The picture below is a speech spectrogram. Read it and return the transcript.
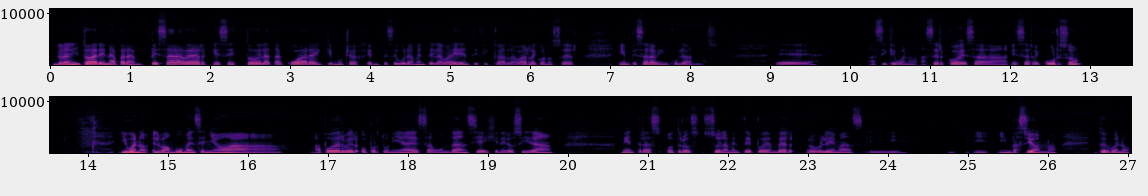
granito de arena para empezar a ver qué es esto de la tacuara y que mucha gente seguramente la va a identificar, la va a reconocer y empezar a vincularnos. Eh, así que bueno, acerco ese recurso y bueno, el bambú me enseñó a, poder ver oportunidades, abundancia y generosidad, mientras otros solamente pueden ver problemas y, invasión, ¿no? Entonces, bueno,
